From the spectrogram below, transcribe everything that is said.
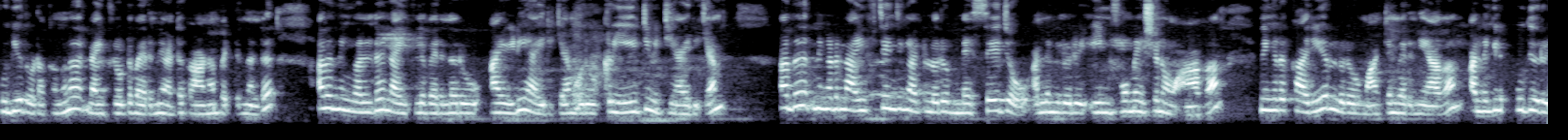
പുതിയ തുടക്കങ്ങൾ ലൈഫിലോട്ട് വരുന്നതായിട്ട് കാണാൻ പറ്റുന്നുണ്ട്. അത് നിങ്ങളുടെ ലൈഫിൽ വരുന്ന ഒരു ഐഡിയ ആയിരിക്കാം ഒരു ക്രിയേറ്റിവിറ്റി ആയിരിക്കാം. അത് നിങ്ങളുടെ ലൈഫ് ചേഞ്ചിങ് ആയിട്ടുള്ള ഒരു മെസ്സേജോ അല്ലെങ്കിൽ ഒരു ഇൻഫോർമേഷനോ ആകാം. നിങ്ങളുടെ കരിയറിലൊരു മാറ്റം വരുന്നതാകാം. അല്ലെങ്കിൽ പുതിയൊരു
